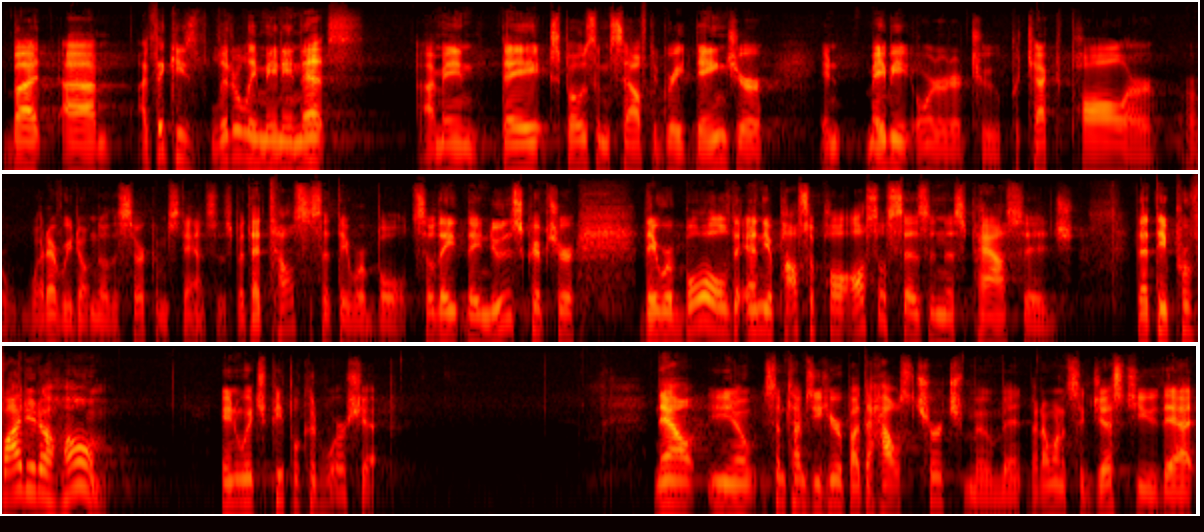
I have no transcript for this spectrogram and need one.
but um, I think he's literally meaning this I mean, they exposed themselves to great danger in maybe in order to protect Paul or, or whatever. We don't know the circumstances, but that tells us that they were bold. So they, they knew the scripture, they were bold, and the Apostle Paul also says in this passage that they provided a home in which people could worship. Now, you know, sometimes you hear about the house church movement, but I want to suggest to you that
